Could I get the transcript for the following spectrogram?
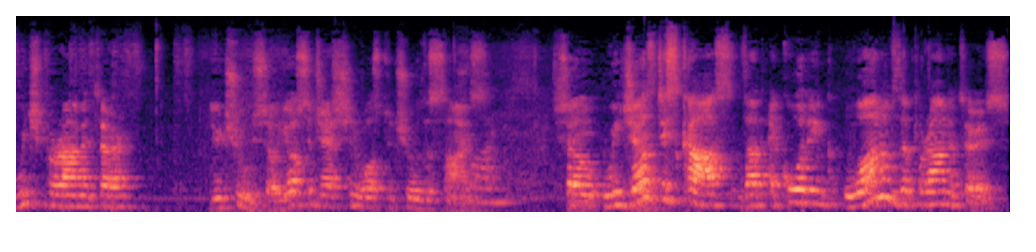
which parameter you choose. So your suggestion was to choose the size. So we just discussed that according one of the parameters,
